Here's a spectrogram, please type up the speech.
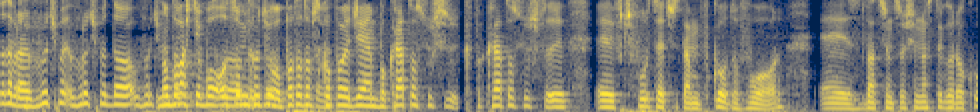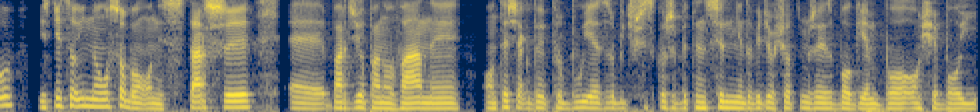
No dobra, wróćmy, wróćmy do... Wróćmy No bo do, właśnie, bo o do- co mi do- chodziło? do- Po to to wszystko powiedziałem, bo Kratos już, Kratos już w, y, w czwórce, czy tam w God of War e, z 2018 roku jest nieco inną osobą. On jest starszy, e, bardziej opanowany. On też jakby próbuje zrobić wszystko, żeby ten syn nie dowiedział się o tym, że jest Bogiem, bo on się boi.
